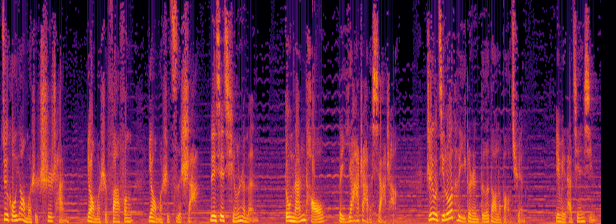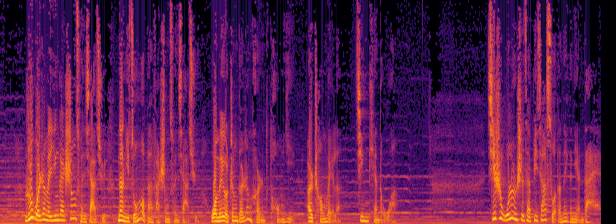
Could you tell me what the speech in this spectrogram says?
最后要么是痴缠，要么是发疯，要么是自杀。那些情人们，都难逃被压榨的下场。只有吉罗特一个人得到了保全，因为他坚信，如果认为应该生存下去，那你总有办法生存下去。我没有征得任何人的同意，而成为了今天的我。其实，无论是在毕加索的那个年代，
